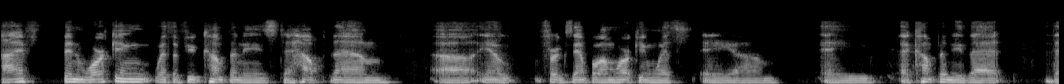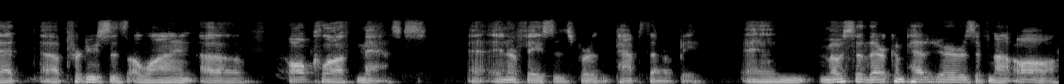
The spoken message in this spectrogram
I've been working with a few companies to help them. Uh, you know, for example, I'm working with a um, a a company that that uh, produces a line of all cloth masks, uh, interfaces for PAP therapy. And most of their competitors, if not all,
